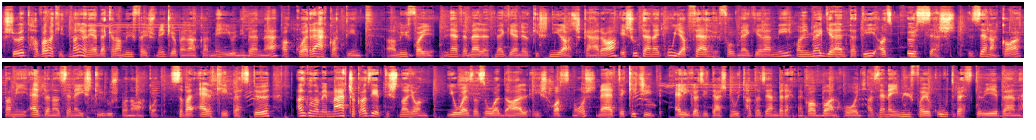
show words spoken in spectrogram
sőt, ha valakit nagyon érdekel a műfaj és még jobban akar mélyülni benne, akkor rákattint a műfaj neve mellett megjelenő kis nyilacskára, és utána egy újabb felhő fog megjelenni, ami megjelenteti az összes zenekart, ami ebben a zenei stílusban alkot. Szóval elképesztő. Azt gondolom, hogy már csak azért is nagyon jó ez az oldal, és hasznos, mert egy kicsit eligazítást nyújthat az embereknek abban, hogy a zenei műfajok útvesztőjében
